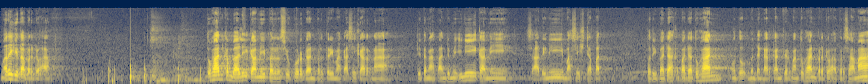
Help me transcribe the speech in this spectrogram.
Mari kita berdoa. Tuhan kembali kami bersyukur dan berterima kasih karena di tengah pandemi ini kami saat ini masih dapat beribadah kepada Tuhan untuk mendengarkan firman Tuhan, berdoa bersama,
